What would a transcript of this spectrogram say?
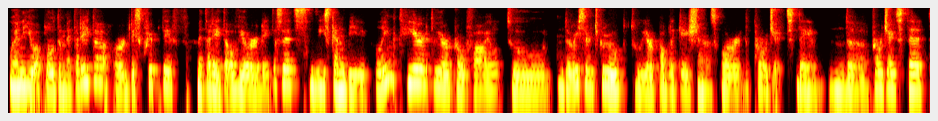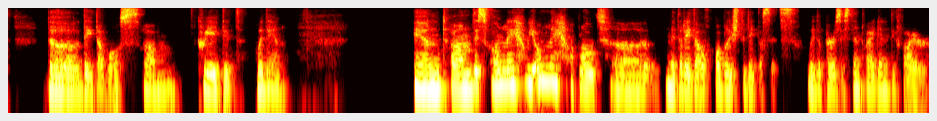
when you upload the metadata or descriptive metadata of your datasets, these can be linked here to your profile, to the research group, to your publications or the projects. They the projects that the data was um, created within. And um, this only we only upload uh, metadata of published datasets with a persistent identifier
